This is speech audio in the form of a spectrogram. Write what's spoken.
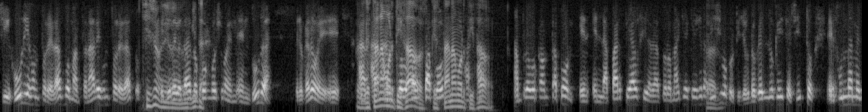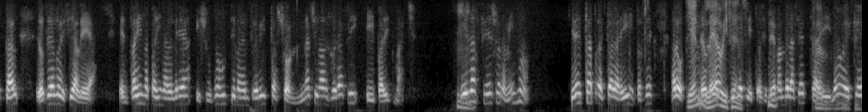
si Juli es un torerazo, Manzanares es un torerazo. Sí, yo de verdad no pongo eso en, en duda. Pero claro, eh, Pero que están amortizados, han que están amortizados. Han, han provocado un tapón en, en, la parte álgida de la toromaquia que es gravísimo, claro. porque yo creo que es lo que dice Sisto, es fundamental. El otro día lo decía Lea. Entráis en la página de Lea y sus dos últimas entrevistas son National Geographic y Paris Match. ¿Quién hmm. hace eso ahora mismo? ¿Quién está para estar ahí? Entonces, claro, ¿quién? Lea Vicente. Si te llaman de la sexta claro. y no, es que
